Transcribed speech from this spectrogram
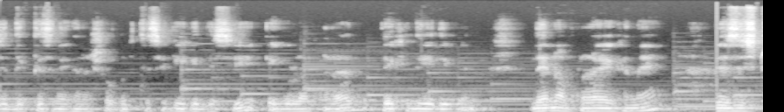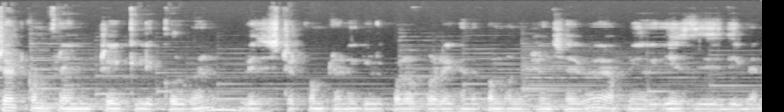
যে দেখতেছেন এখানে শো করতেছে কী কী দিয়েছি এগুলো আপনারা দেখে দিয়ে দিবেন। দেন আপনারা এখানে রেজিস্টার্ড কমপ্লেন্টে ক্লিক করবেন। রেজিস্টার্ড কমপ্লেনে ক্লিক করার পরে এখানে কনফার্মেশন চাইবে, আপনি ইয়েস দিয়ে দিবেন।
